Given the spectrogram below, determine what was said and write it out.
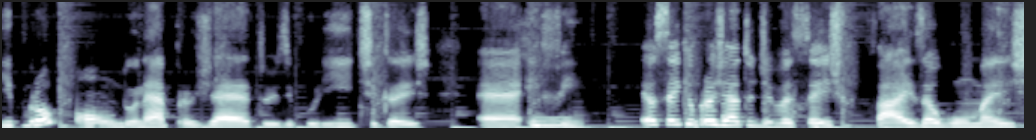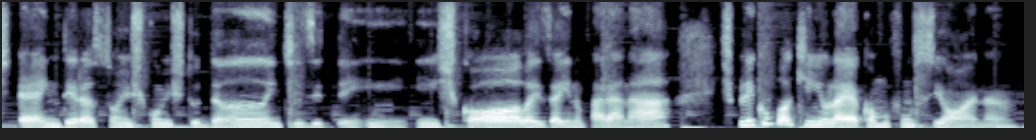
e propondo né, projetos e políticas, é, enfim. Eu sei que o projeto de vocês faz algumas é, interações com estudantes e, em, em escolas aí no Paraná. Explica um pouquinho, Leia, como funciona.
